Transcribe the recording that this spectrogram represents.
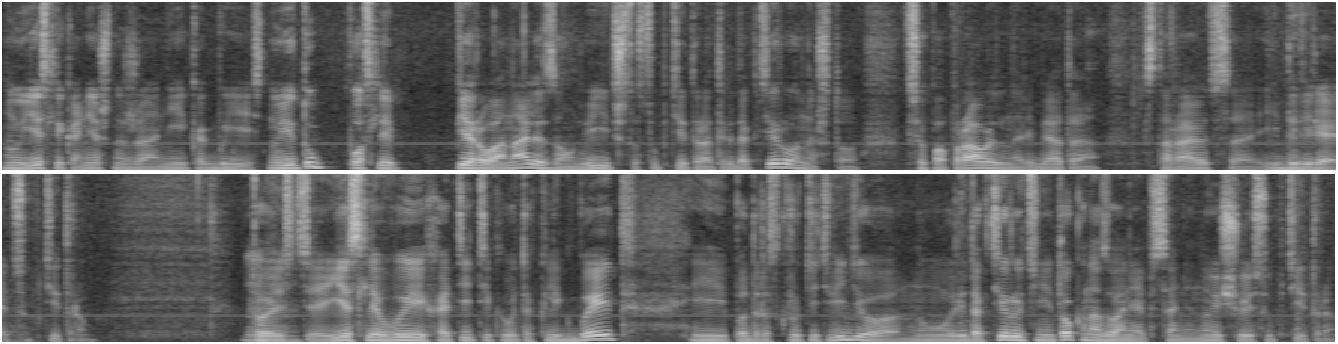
Ну, если, конечно же, они как бы есть. Но YouTube после первого анализа он видит, что субтитры отредактированы, что все поправлено, ребята стараются и доверяют субтитрам. Mm-hmm. То есть, э, если вы хотите какой-то кликбейт и подраскрутить видео, ну, редактируйте не только название описания, но еще и субтитры.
